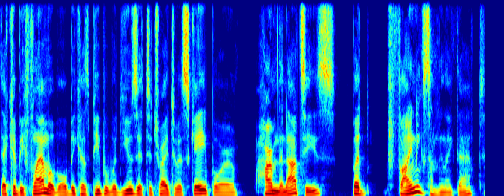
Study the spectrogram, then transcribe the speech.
that could be flammable because people would use it to try to escape or harm the Nazis, but finding something like that.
